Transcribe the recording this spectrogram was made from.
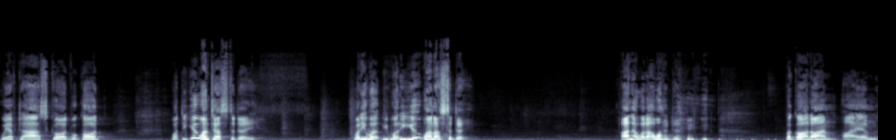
We have to ask God, well, God, what do you want us to do? What do you, what, what do you want us to do? I know what I want to do. but God, I'm, I am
